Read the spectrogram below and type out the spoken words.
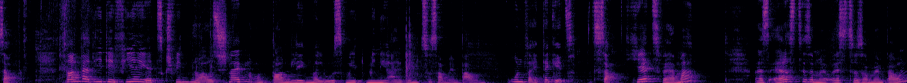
So, dann werde ich die vier jetzt geschwind nur ausschneiden und dann legen wir los mit Mini-Album zusammenbauen. Und weiter geht's. So, jetzt werden wir als erstes einmal alles zusammenbauen.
